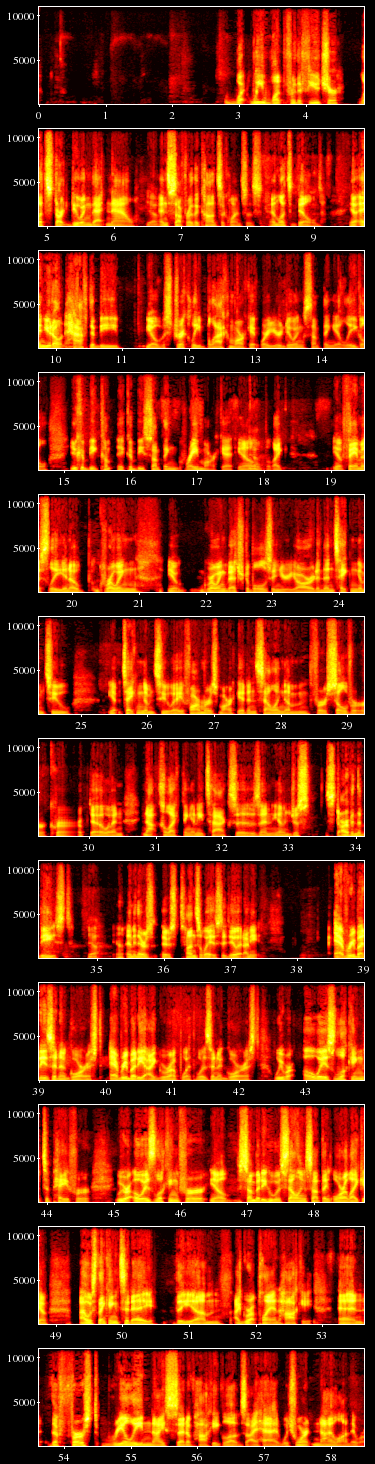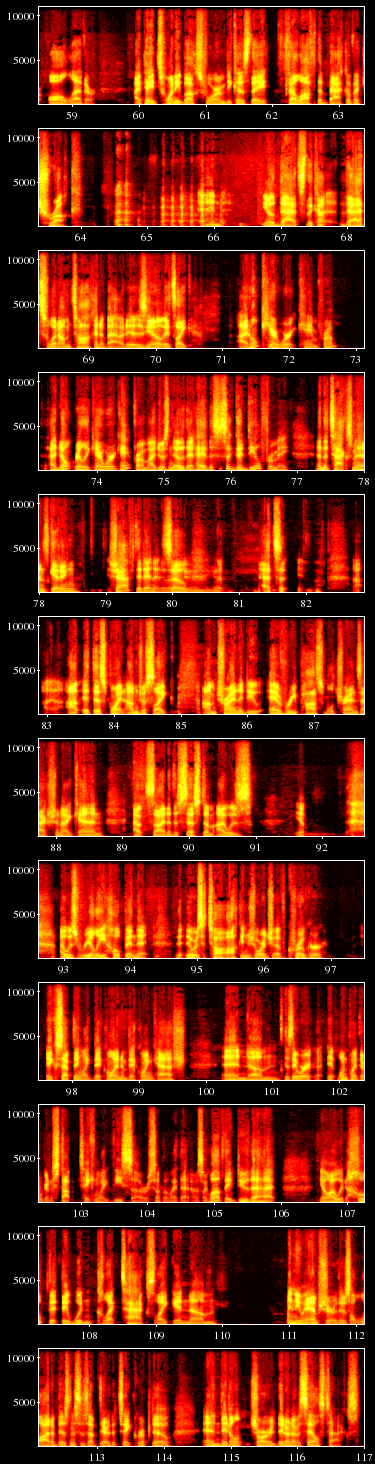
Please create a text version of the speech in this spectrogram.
what we want for the future, let's start doing that now yeah and suffer the consequences and let's build you know, and you don't have to be you know strictly black market where you're doing something illegal you could be it could be something gray market you know like you know famously you know growing you know growing vegetables in your yard and then taking them to you know taking them to a farmer's market and selling them for silver or crypto and not collecting any taxes and you know just starving the beast. Yeah I mean, there's there's tons of ways to do it. I mean, everybody's an agorist. Everybody I grew up with was an agorist. We were always looking to pay for. We were always looking for you know somebody who was selling something or like you know. I was thinking today. The um, I grew up playing hockey, and the first really nice set of hockey gloves I had, which weren't nylon, they were all leather. I paid twenty bucks for them because they fell off the back of a truck and you know that's the kind that's what i'm talking about is you know it's like i don't care where it came from. I don't really care where it came from. I just know that hey this is a good deal for me. And the tax man's getting shafted in it. Yeah, so not doing anything yet. that's a, I, at this point i'm just like i'm trying to do every possible transaction i can outside of the system. I was you know i was really hoping that there was a talk in georgia of kroger accepting like bitcoin and bitcoin cash and um because they were at one point they were going to stop taking like visa or something like that and i was like well if they do that you know i would hope that they wouldn't collect tax like in um in New Hampshire, there's a lot of businesses up there that take crypto and they don't charge, they don't have a sales tax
